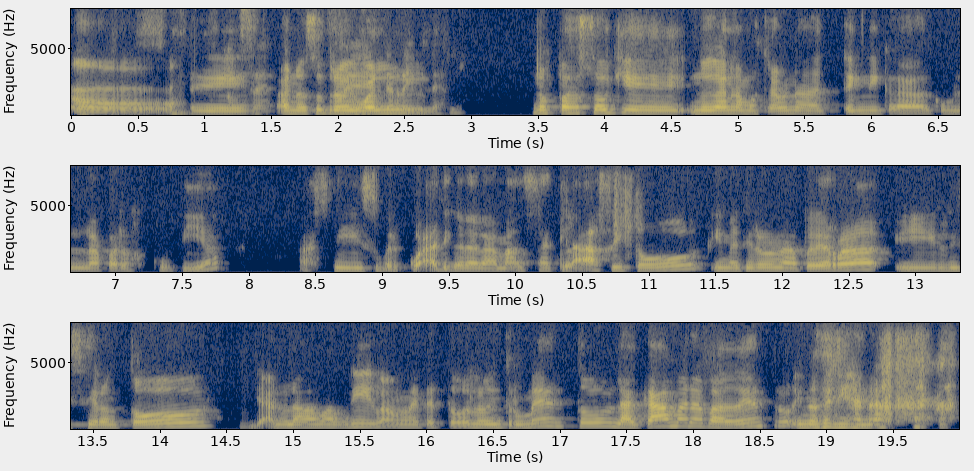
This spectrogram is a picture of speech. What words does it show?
Oh. eh, Entonces, a nosotros igual terrible. nos pasó que nos iban a mostrar una técnica con la paroscopía, así súper cuática, era la mansa clase y todo, y metieron una perra y lo hicieron todo, ya no la vamos a abrir, vamos a meter todos los instrumentos, la cámara para adentro, y no tenía nada.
